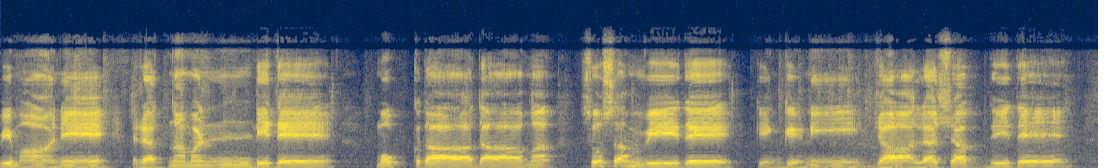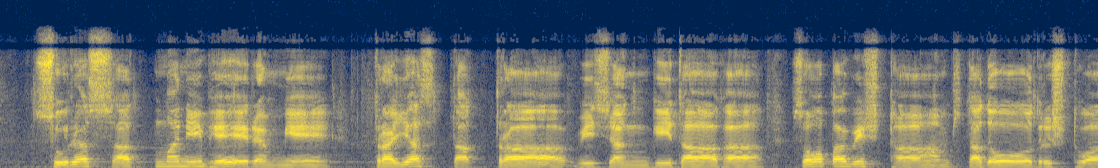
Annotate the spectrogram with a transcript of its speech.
विमाने रत्नमण्डिते मुक्तादाम सुसंविदे किङ्किणी जालशब्दिते। सुरसत्मनिभेरम्ये त्रयस्तत्रा विशङ्किताः सोपविष्टांस्ततो दृष्ट्वा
